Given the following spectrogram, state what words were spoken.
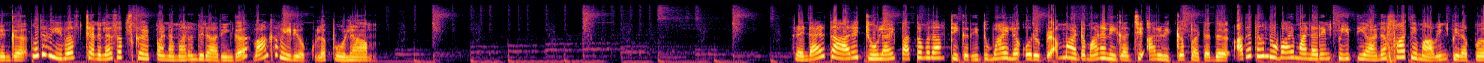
பாருங்க. புது வீவர்ஸ் சேனலை சப்ஸ்கிரைப் பண்ண மறந்துடாதீங்க. வாங்க வீடியோக்குள்ள போலாம். ரெண்டாயிரத்தி ஆறு ஜூலை பத்தொன்பதாம் தேதி துபாயில ஒரு பிரம்மாண்டமான நிகழ்ச்சி அறிவிக்கப்பட்டது. அதுதான் துபாய் மன்னரின் பேத்தியான ஃபாத்திமாவின் பிறப்பு.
